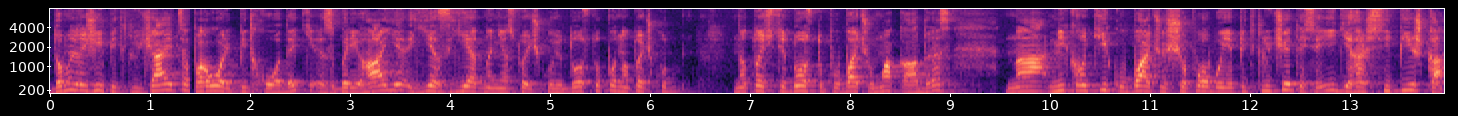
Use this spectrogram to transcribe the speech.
До мережі підключається, пароль підходить, зберігає, є з'єднання з точкою доступу. На, точку, на точці доступу бачу MAC-адрес. На мікротіку бачу, що пробує підключитися, і DHCP-шка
